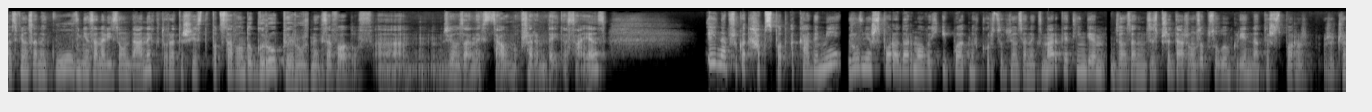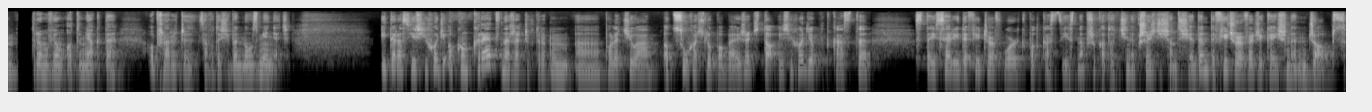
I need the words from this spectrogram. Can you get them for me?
związanych głównie z analizą danych, która też jest podstawą do grupy różnych zawodów e, związanych z całym obszarem data science. I na przykład HubSpot Academy, również sporo darmowych i płatnych kursów związanych z marketingiem, związanym ze sprzedażą, z obsługą klienta, też sporo rzeczy, które mówią o tym, jak te obszary czy zawody się będą zmieniać. I teraz, jeśli chodzi o konkretne rzeczy, które bym e, poleciła odsłuchać lub obejrzeć, to jeśli chodzi o podcasty z tej serii The Future of Work podcast jest na przykład odcinek 67 The Future of Education and Jobs.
